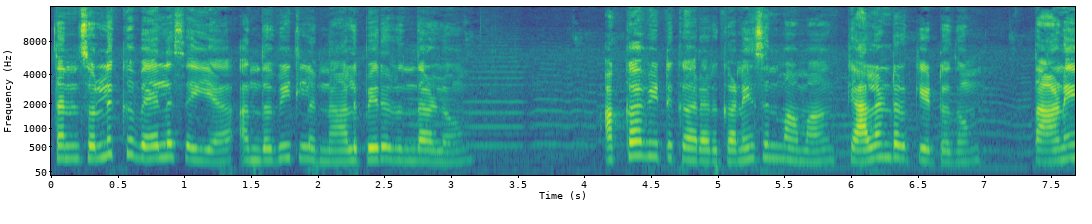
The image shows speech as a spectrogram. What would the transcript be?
தன் சொல்லுக்கு வேலை செய்ய அந்த வீட்டில் நாலு பேர் இருந்தாலும் அக்கா வீட்டுக்காரர் கணேசன் மாமா கேலண்டர் கேட்டதும் தானே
